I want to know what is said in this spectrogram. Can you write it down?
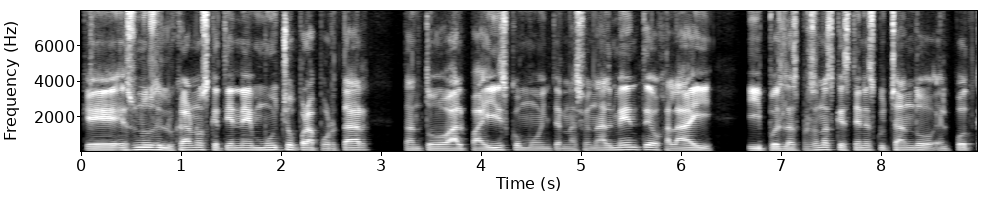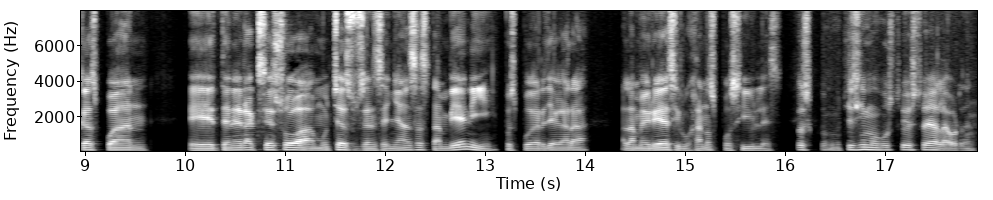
que es uno de los cirujanos que tiene mucho por aportar tanto al país como internacionalmente. Ojalá y, y pues las personas que estén escuchando el podcast puedan eh, tener acceso a muchas de sus enseñanzas también y pues poder llegar a, a la mayoría de cirujanos posibles. Pues con muchísimo gusto yo estoy a la orden.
